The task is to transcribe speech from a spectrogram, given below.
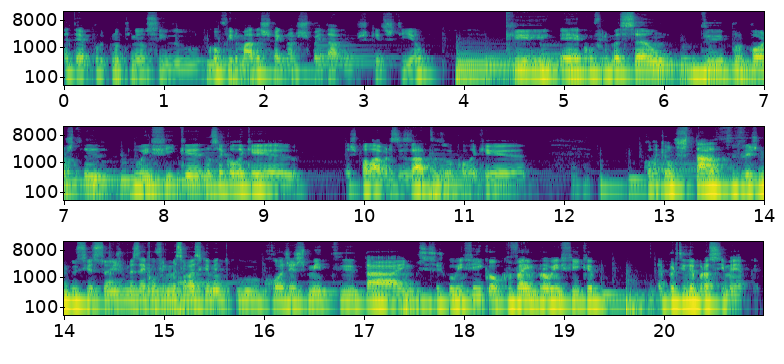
até porque não tinham sido confirmadas, se bem que nós suspeitávamos que existiam. Que é a confirmação de proposta do Benfica, não sei qual é que é as palavras exatas ou qual é que é qual é que é o estado das negociações, mas é a confirmação basicamente que o que o Roger Schmidt está em negociações com o Benfica ou que vem para o Benfica a partir da próxima época.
